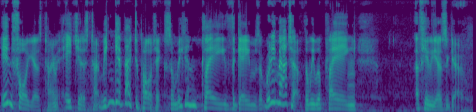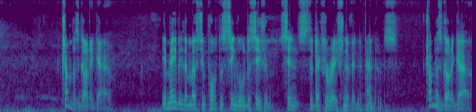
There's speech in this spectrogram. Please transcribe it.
In four years' time, eight years' time, we can get back to politics and we can play the games that really matter that we were playing a few years ago. Trump has got to go. It may be the most important single decision since the Declaration of Independence. Trump has got to go.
